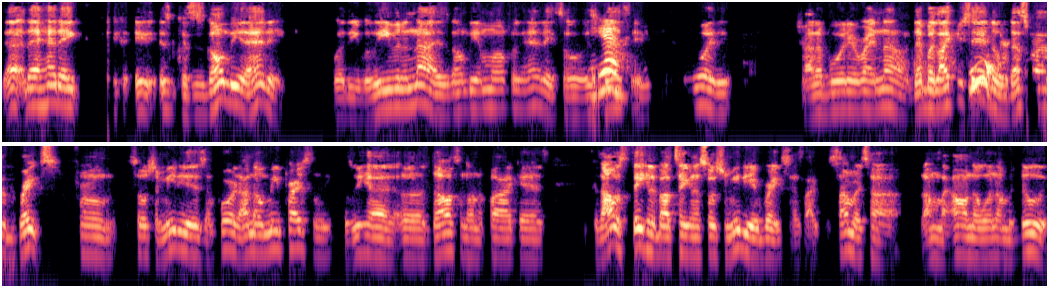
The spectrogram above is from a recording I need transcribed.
that, that headache it's because it's gonna be a headache, whether you believe it or not. It's gonna be a motherfucking headache. So it's yeah. best if you avoid it. Try to avoid it right now. That, but like you said yeah. though, that's why breaks from social media is important. I know me personally because we had uh, Dawson on the podcast. Because I was thinking about taking a social media break since like the summertime, but I'm like, I don't know when I'm gonna do it.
